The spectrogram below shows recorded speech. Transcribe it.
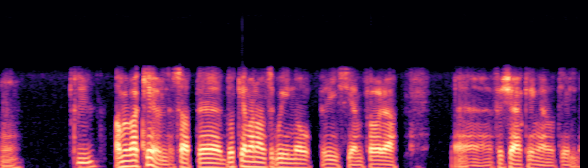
Mm. Mm. Ja men vad kul. Så att eh, då kan man alltså gå in och prisjämföra eh, försäkringar och till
